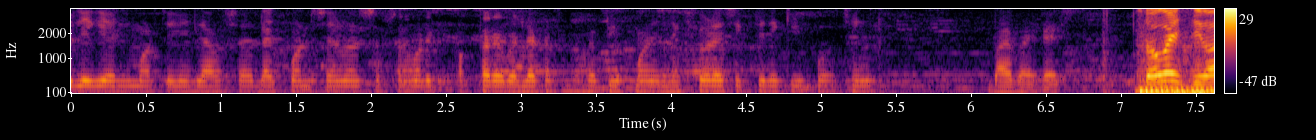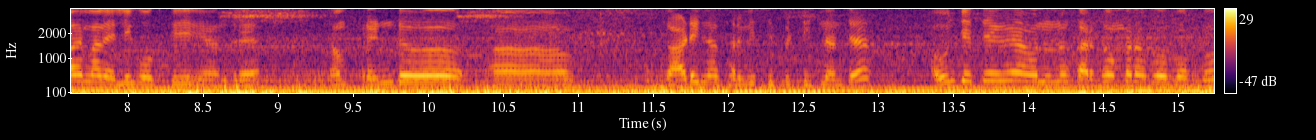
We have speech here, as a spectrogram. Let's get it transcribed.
ಇಲ್ಲಿಗೆ ಏನು ಮಾಡ್ತೀನಿ. ಇಲ್ಲ ಲೈಕ್ ಮಾಡಿ ಶೇರ್ ಮಾಡಿ ಸಬ್ಸ್ಕ್ರೈಬ್ ಮಾಡಿ ಪಕ್ಕದ ಬೆಲ್ಲೈಕನ್ ಕ್ಲಿಕ್ ಮಾಡಿ. ನೆಕ್ಸ್ಟ್ ವಿಡಿಯೋ ಸಿಗ್ತೀನಿ. Keep watching bye bye guys so guys ಇವಾಗ ನಾನು ಎಲ್ಲಿಗೆ ಹೋಗ್ತಿದ್ದೀನಿ ಅಂದರೆ ನಮ್ಮ ಫ್ರೆಂಡು ಗಾಡಿನ ಸರ್ವಿಸ್ ಬಿಟ್ಟಿದ್ದಂತೆ ಅವನ ಜೊತೆಗೆ ಅವನನ್ನು ಕರ್ಕೊಂಬರಕ್ಕೆ ಹೋಗ್ಬೇಕು.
